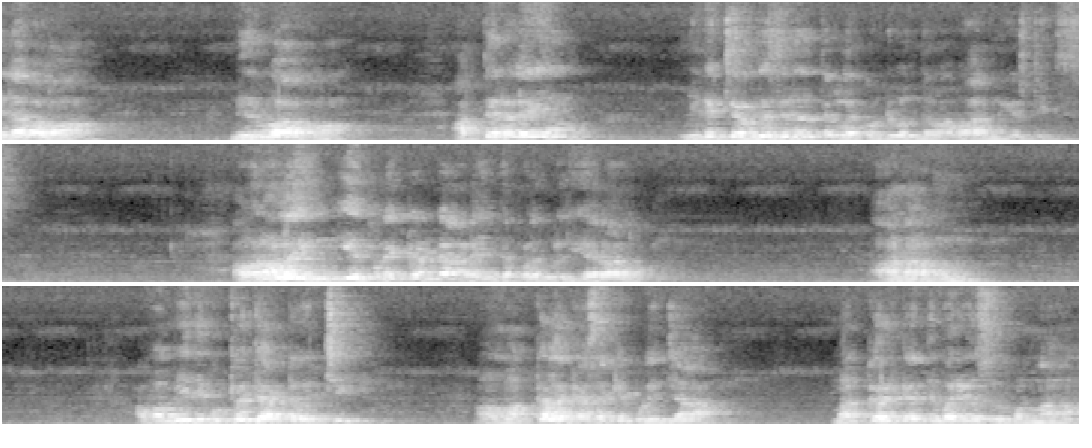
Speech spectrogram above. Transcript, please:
நிலவளம் நிர்வாகம் அத்தனையும் மிகச்சிறந்த சீர்திருத்தங்களை கொண்டு வந்தவன் வாரன் ஹேஸ்டிங்ஸ் அவனால் இந்திய துணைக்கண்டம் அடைந்த பலன்கள் ஏராளம். ஆனாலும் அவன் மீது குற்றச்சாட்டு வச்சு அவன் மக்களை கசக்கி புழிஞ்சான். மக்கள்கிட்டருந்து வரி வசூல் பண்ணான்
